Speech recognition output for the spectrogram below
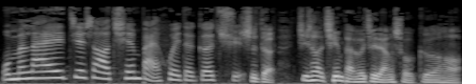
我们来介绍千百惠的歌曲。是的，介绍千百惠这两首歌哈，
